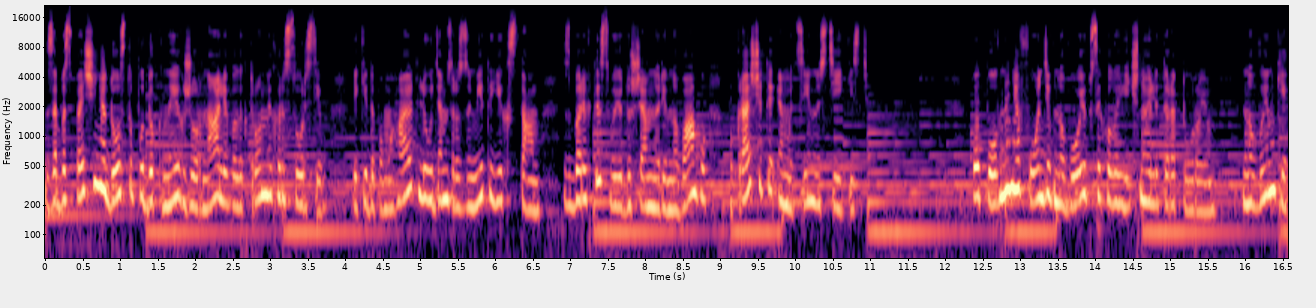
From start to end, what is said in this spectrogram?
Забезпечення доступу до книг, журналів, електронних ресурсів, які допомагають людям зрозуміти їх стан, зберегти свою душевну рівновагу, покращити емоційну стійкість. Поповнення фондів новою психологічною літературою. Новинки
